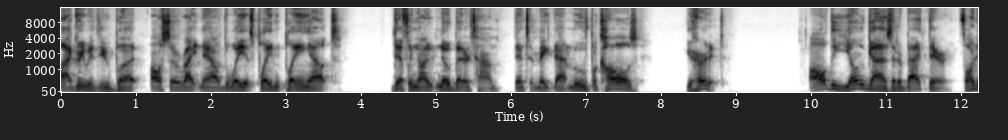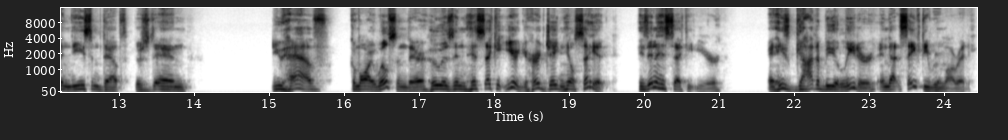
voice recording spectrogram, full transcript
I agree with you, but also right now, the way it's played playing out, definitely not no better time than to make that move because you heard it. All the young guys that are back there, Florida needs some depth. There's and you have Kamari Wilson there, who is in his second year. You heard Jaydon Hill say it He's in his second year, and he's got to be a leader in that safety room already.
